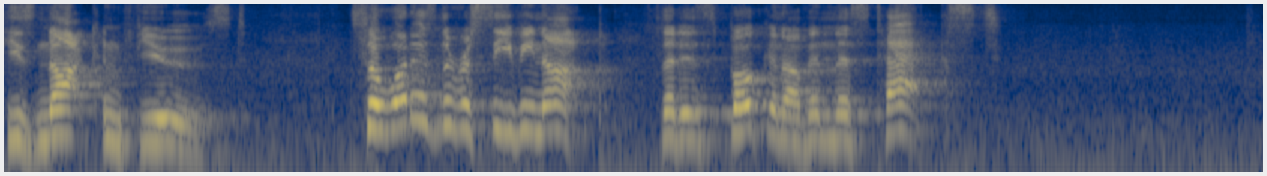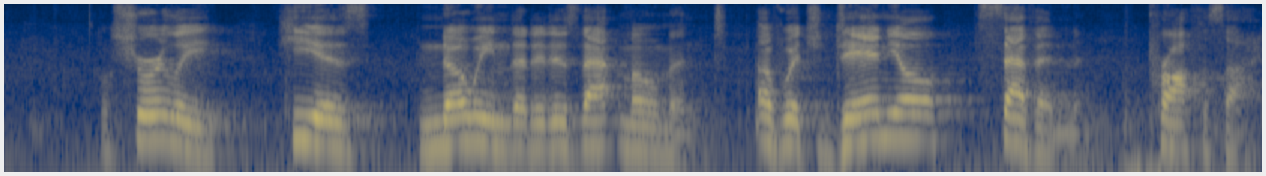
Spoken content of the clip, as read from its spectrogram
he's not confused. So, what is the receiving up? that is spoken of in this text? Well, surely he is knowing that it is that moment of which Daniel 7 prophesied.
